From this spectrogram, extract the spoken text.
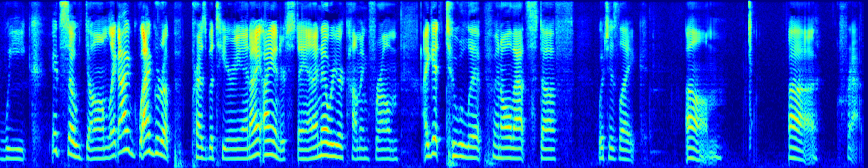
weak. It's so dumb. Like I, I grew up Presbyterian. I, I understand. I know where you're coming from. I get tulip and all that stuff, which is like, um, uh, crap.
